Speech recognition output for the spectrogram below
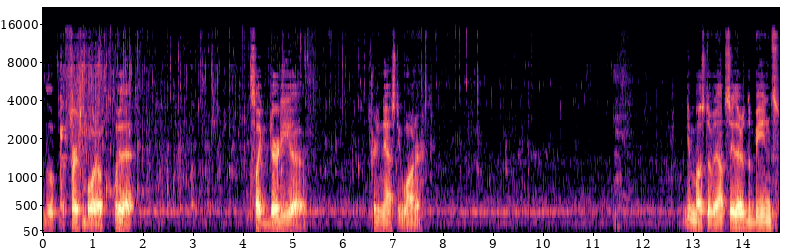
The, the first boil. Look at that. It's like dirty, uh, pretty nasty water. Get most of it out. See, there's the beans.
